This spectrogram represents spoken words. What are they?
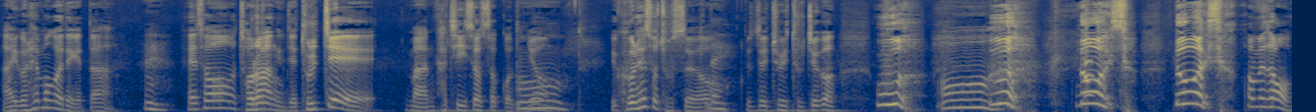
아 이걸 해 먹어야 되겠다 네. 해서 저랑 이제 둘째만 같이 있었었거든요. 어, 그걸 해서 줬어요. 네. 그래서 저희 둘째가 우와 어, 우와 너무 맛있어 너무 맛있어 하면서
